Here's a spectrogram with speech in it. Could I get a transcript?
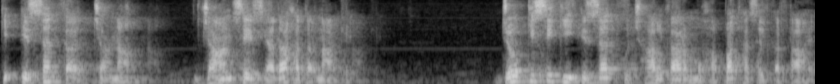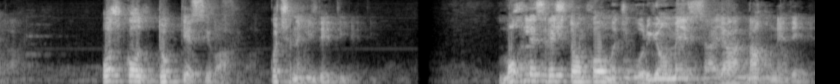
کہ عزت کا جانا جان سے زیادہ خطرناک ہے۔ جو کسی کی عزت اچھال کر محبت حاصل کرتا ہے اس کو دکھ کے سوا کچھ نہیں دیتی۔ مخلص رشتوں کو مجبوریوں میں ضائع نہ ہونے دیں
